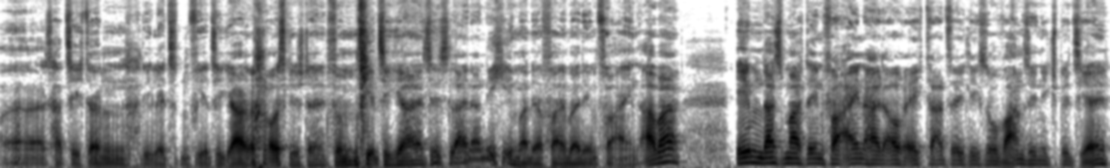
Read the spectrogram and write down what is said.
Äh, es hat sich dann die letzten 40 Jahre herausgestellt, 45 Jahre, es ist leider nicht immer der Fall bei dem Verein. Aber eben das macht den Verein halt auch echt tatsächlich so wahnsinnig speziell.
